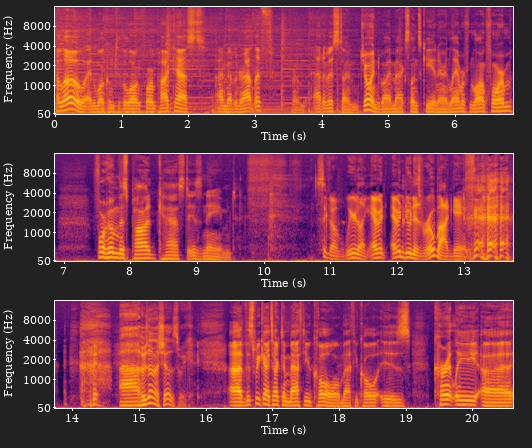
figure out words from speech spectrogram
Hello, and welcome to the Longform Podcast. I'm Evan Ratliff from Atavist. I'm joined by Max Linsky and Aaron Lammer from Longform, for whom this podcast is named. It's like a weird, like Evan, Evan doing his robot game. Uh, who's on the show this week? Uh, this week I talked to Matthew Cole. Matthew Cole is currently uh,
